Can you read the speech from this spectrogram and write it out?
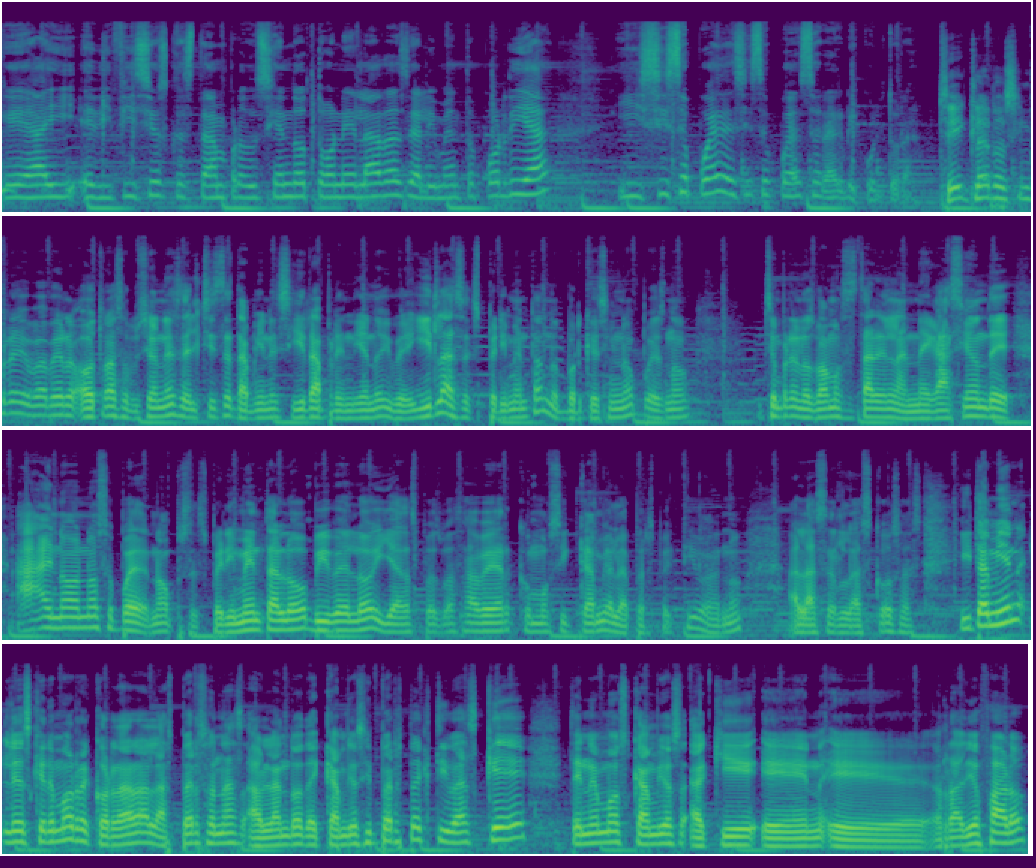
Que hay edificios que están produciendo toneladas de alimento por día y sí se puede, sí se puede hacer agricultura. Sí, claro, siempre va a haber otras opciones. El chiste también es ir aprendiendo y irlas experimentando, porque si no, pues no, siempre nos vamos a estar en la negación de, ay, no, no se puede. No, pues experimentalo, vívelo y ya después vas a ver cómo sí cambia la perspectiva, ¿no? Al hacer las cosas. Y también les queremos recordar a las personas, hablando de cambios y perspectivas, que tenemos cambios aquí en eh, Radio Faro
